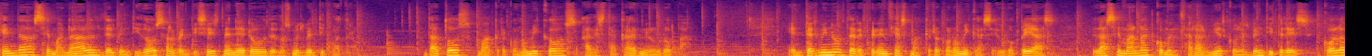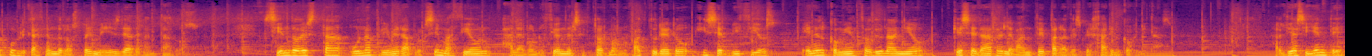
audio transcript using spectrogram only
Agenda semanal del 22 al 26 de enero de 2024. Datos macroeconómicos a destacar en Europa. En términos de referencias macroeconómicas europeas, la semana comenzará el miércoles 23 con la publicación de los PMI de adelantados, siendo esta una primera aproximación a la evolución del sector manufacturero y servicios en el comienzo de un año que será relevante para despejar incógnitas. Al día siguiente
